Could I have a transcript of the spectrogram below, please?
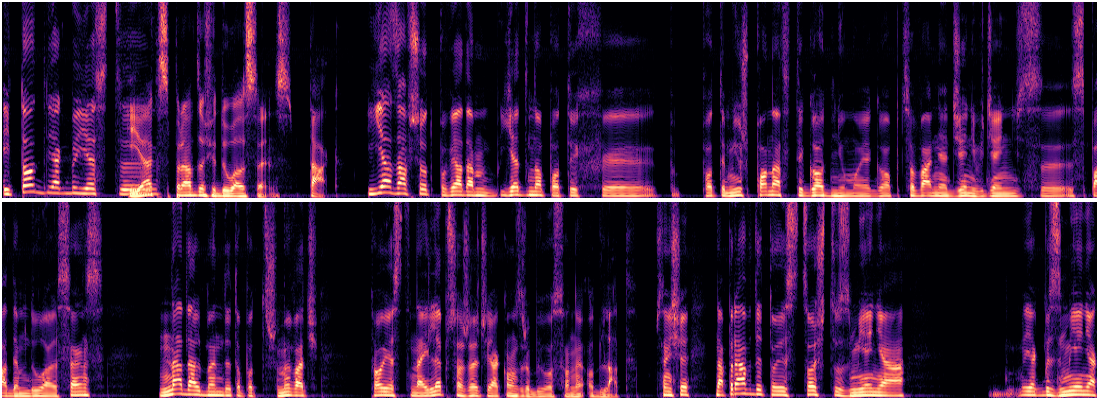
I to jakby jest... y, Jak sprawdza się DualSense? tak. I ja zawsze odpowiadam jedno po tych, y, po tym już ponad tygodniu mojego obcowania dzień w dzień z, z padem DualSense. Nadal będę to podtrzymywać. To jest najlepsza rzecz, jaką zrobiło Sony od lat. W sensie naprawdę to jest coś, co zmienia, jakby zmienia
